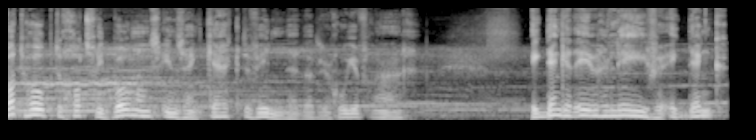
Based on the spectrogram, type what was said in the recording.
Wat hoopte Godfried Bomans in zijn kerk te vinden? Dat is een goede vraag. Ik denk het eeuwige leven. Ik denk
